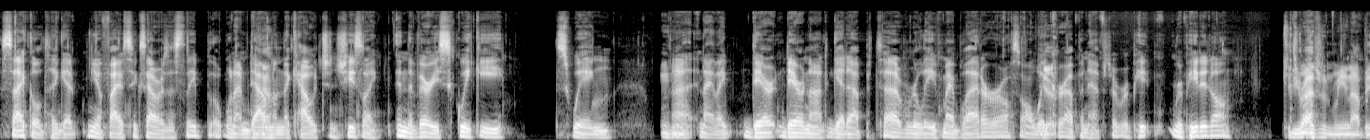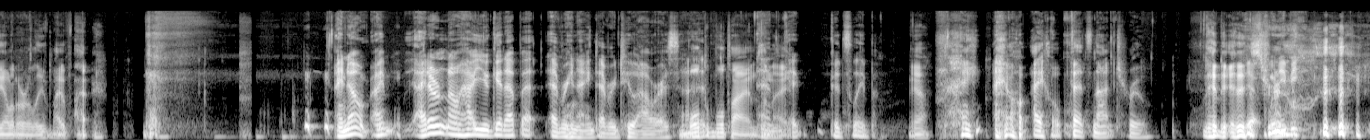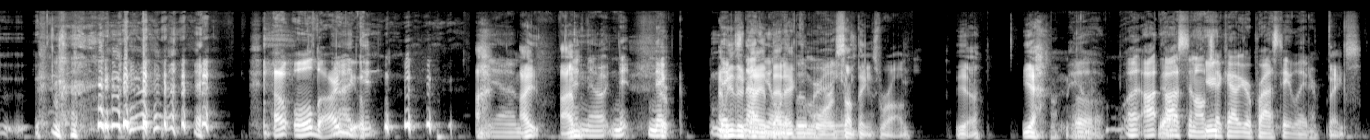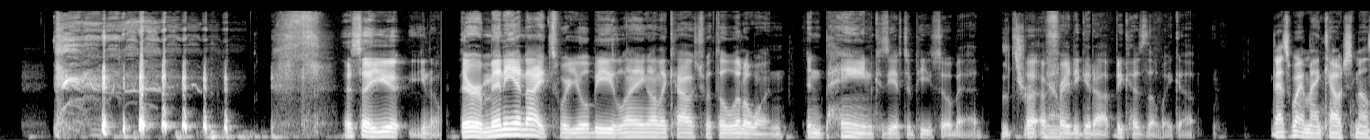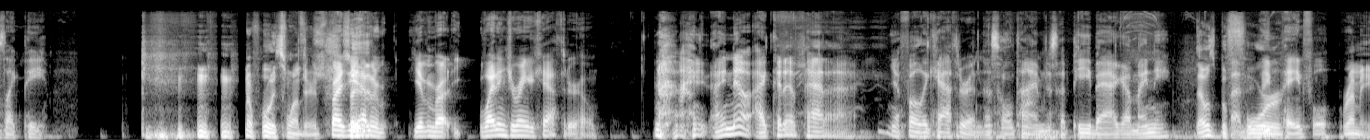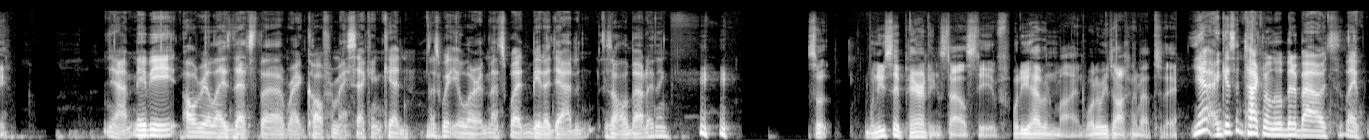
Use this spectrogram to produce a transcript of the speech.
cycle to get you know five six hours of sleep when i'm down Yeah. on the couch and she's like in the very squeaky swing Mhm. uh, and i like dare dare not get up to relieve my bladder or else i'll wake her up and have to repeat repeat it all Can you imagine me not being able to relieve my bladder? i know i i don't know how you get up at every night every two hours uh, Multiple times a and night. get good sleep Yeah. I, I, ho- I hope that's not true It, it is when true. you be- How old are I you? did- yeah I I I'm know Nick, Nick I'm Nick's either not the only diabetic boomer, I or guess. something's wrong. Yeah. Yeah. Oh, man. Uh, Au- Yeah. Austin, I'll You- check out your prostate later. Thanks. Let's say you you know there are many a nights where you'll be laying on the couch with the little one in pain because you have to pee so bad, That's true. but afraid to get up because they'll wake up. That's why my couch smells like pee. I've always wondered. Surprised you haven't you haven't brought. Why didn't you bring a catheter home? I, I know. I could have had a you know, Foley catheter this whole time, just a pee bag on my knee. That was before be painful. Remy. Yeah, maybe I'll realize that's the right call for my second kid. That's what you learn. That's what being a dad is all about, I think. So when you say parenting style, Steve, what do you have in mind? What are we talking about today? Yeah, I guess I'm talking a little bit about like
